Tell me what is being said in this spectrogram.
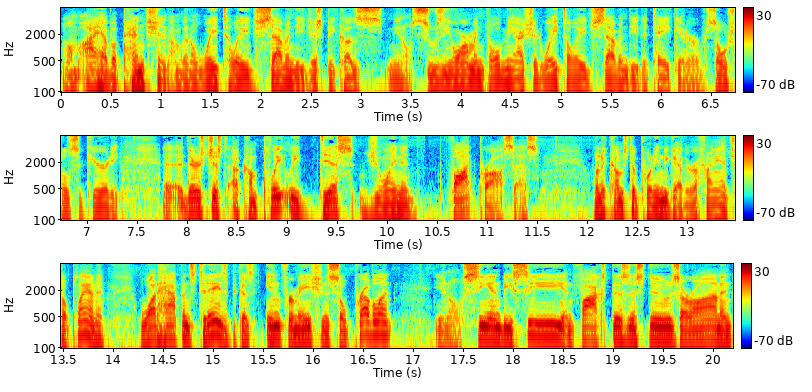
Um, I have a pension. I'm going to wait till age 70 just because, you know, Susie Orman told me I should wait till age 70 to take it or Social Security. Uh, there's just a completely disjointed thought process when it comes to putting together a financial plan. And what happens today is because information is so prevalent, you know, CNBC and Fox Business News are on, and,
